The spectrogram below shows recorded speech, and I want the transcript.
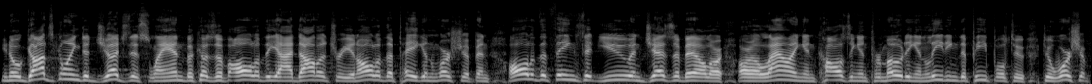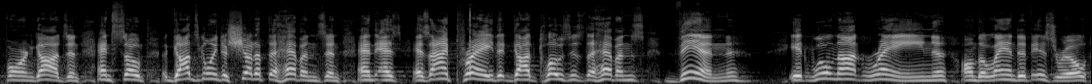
you know, God's going to judge this land because of all of the idolatry and all of the pagan worship and all of the things that you and Jezebel are, are allowing and causing and promoting and leading the people to, to worship foreign gods. And, and so God's going to shut up the heavens. And, and as, as I pray that God closes the heavens, then it will not rain on the land of Israel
